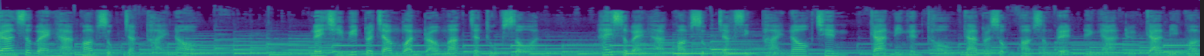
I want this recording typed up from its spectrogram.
การแสวงหาความสุขจากภายนอก ในชีวิตประจำวันเรามักจะถูกสอน ให้แสวงหาความสุขจากสิ่งภายนอก เช่น การมีเงินทองการประสบความสำเร็จในงานหรือการมีความ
